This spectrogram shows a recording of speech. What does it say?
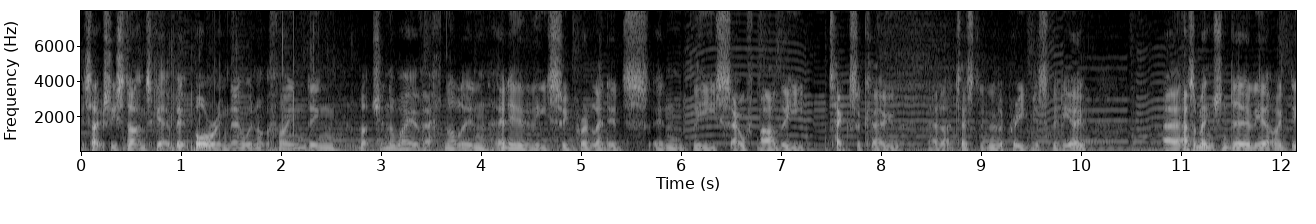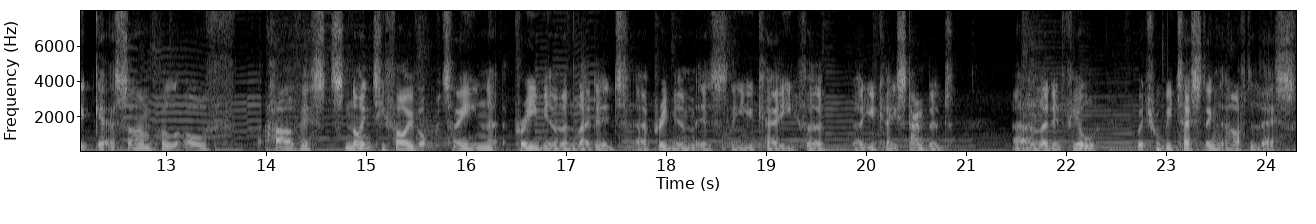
It's actually starting to get a bit boring now, we're not finding much in the way of ethanol in any of these Super Unleadeds in the south, bar the Texaco uh, that I tested in the previous video. Uh, as I mentioned earlier, I did get a sample of Harvest's 95 octane premium unleaded. Uh, premium is the UK for UK uh, standard uh, unleaded fuel, which we'll be testing after this.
